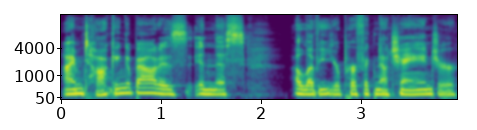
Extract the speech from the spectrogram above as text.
I'm talking about is in this I love you you're perfect now change or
